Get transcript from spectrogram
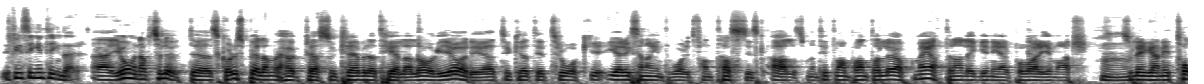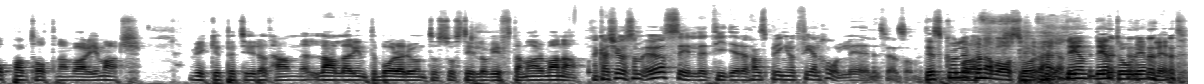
Det finns ingenting där. Eh, jo men absolut, Eh, ska du spela med hög press så kräver det att hela laget gör det. Jag tycker att det är tråkigt. Eriksen har inte varit fantastisk alls, men tittar man på antal löpmeter han lägger ner på varje match så ligger han i topp av Tottenham varje match. Vilket betyder att han lallar inte bara runt och står still och viftar med armarna. Han kanske gör som Özil tidigare, att han springer åt fel håll enligt Svensson. Det skulle kunna vara så. Det är, det är inte orimligt.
